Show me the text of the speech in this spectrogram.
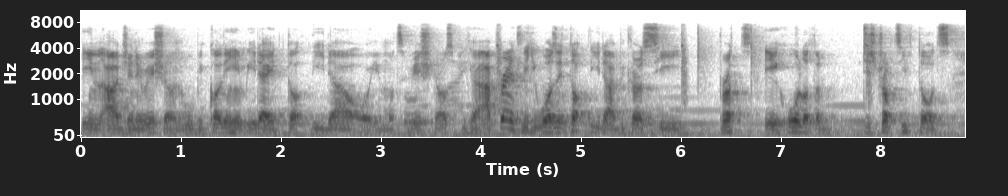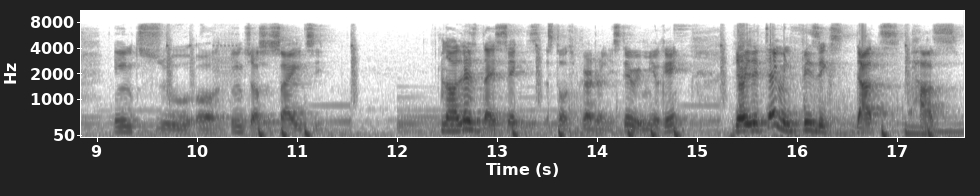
in our generation, we'll be calling him either a thought leader or a motivational speaker. Apparently, he was a thought leader because he brought a whole lot of disruptive thoughts into um, into our society. Now, let's dissect this thought gradually. Stay with me, okay? There is a term in physics that has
